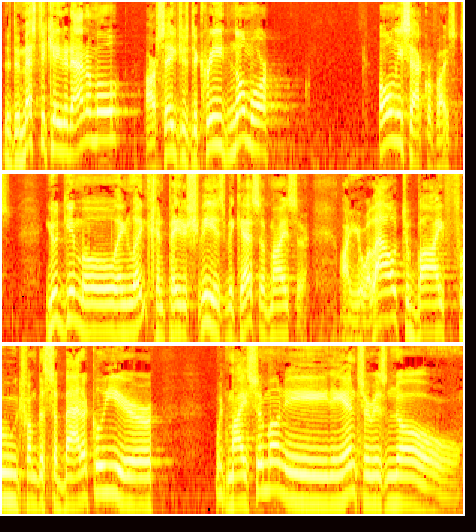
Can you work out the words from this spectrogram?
the domesticated animal, our sages decreed, no more. Only sacrifices. Yud Gimel ein Leichen Peter is because of Meiser. Are you allowed to buy food from the sabbatical year with Meiser money? The answer is no.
